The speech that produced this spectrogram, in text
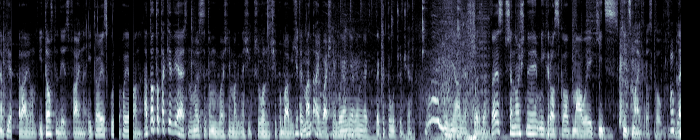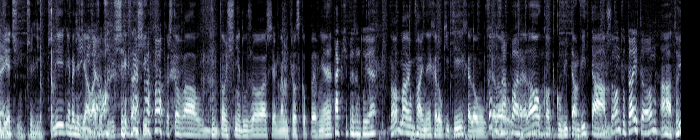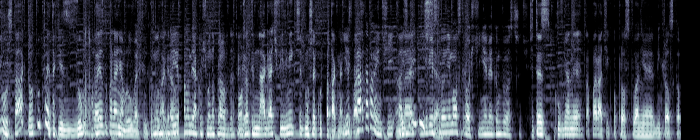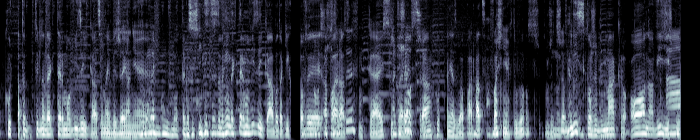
I to wtedy jest fajne. I to jest kurwa pojebane. A to to takie wiesz, no możesz sobie tam właśnie magnesik przyłożyć się pobawić tym. A daj właśnie, bo ja nie wiem jak, jakie to uczucie. No gówniane szczerze. To jest przenośny mikroskop mały, kids, kids microscope dla dzieci, czyli, czyli nie będzie Czyli nie działać działa. oczywiście. Klasik kosztował dość niedużo, aż jak na mikroskop pewnie. Tak się prezentuje. No, ma fajny Hello Kitty, hello, to hello, za aparat, hello, kurwa? kotku, witam, witam. Już on tutaj, to on. A, to już, tak? To tutaj taki zoom, to jest do palenia mrówek tylko to No nagram. dojebaną jakość ma naprawdę. Można tym nagrać filmik, czy muszę kurwa tak nagrywać? Jest karta pamięci, No i ale z zajebiście. drugiej strony nie ma ostrości. Nie wiem jak ją wyostrzyć. Czy to jest gówniany aparacik po prostu, a nie mikroskop? Kurwa, to wygląda jak termowizyjka co najwyżej, a nie... Wygląda jak gówno, od tego zacznijmy. To wygląda jak termowizyjka, bo taki chujowy Kosztowało 30 aparat. zł? Okej, Ale super ekstra. Kurwa, niezły aparat. A właśnie, jak to wyostrzyć? Może trzeba jak to? blisko, żeby makro. O, no widzisz, kurwa.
